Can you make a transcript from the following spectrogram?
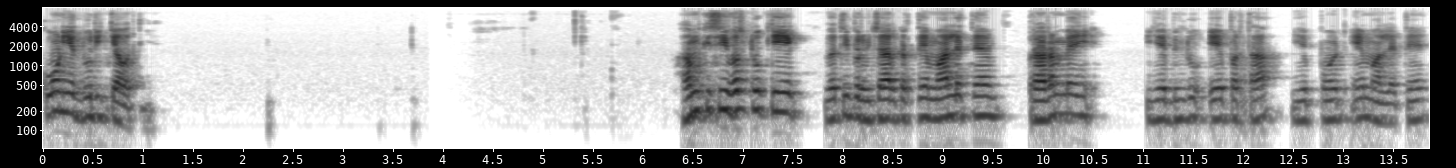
कोणीय दूरी क्या होती है? हम किसी वस्तु की गति पर विचार करते हैं, मान लेते हैं, प्रारंभ में यह बिंदु ए पर था, ये पॉइंट ए मान लेते हैं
